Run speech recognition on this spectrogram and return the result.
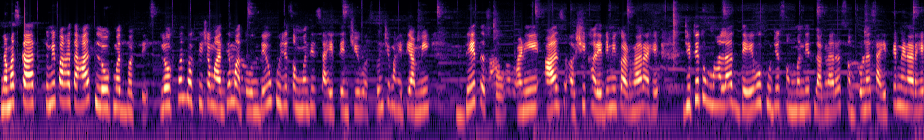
नमस्कार तुम्ही पाहत आहात लोकमत भक्ती. लोकमत भक्तीच्या माध्यमातून देवपूजे संबंधित साहित्यांची वस्तूंची माहिती आम्ही देत असतो. आणि आज अशी खरेदी मी करणार आहे जिथे तुम्हाला देवपूजे संबंधित लागणारं संपूर्ण साहित्य मिळणार आहे.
